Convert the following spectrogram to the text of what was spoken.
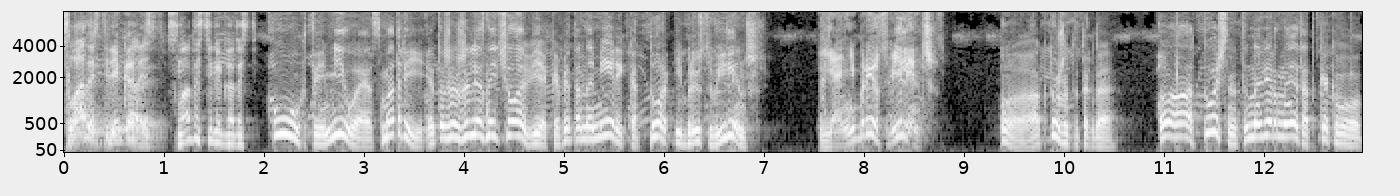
Сладость или гадость? Сладость или гадость? Ух ты, милая, смотри, это же Железный Человек, Капитан Америка, Тор и Брюс Виллинш. Я не Брюс Виллинш. А, а кто же ты тогда? А, точно, ты, наверное, этот, как его...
